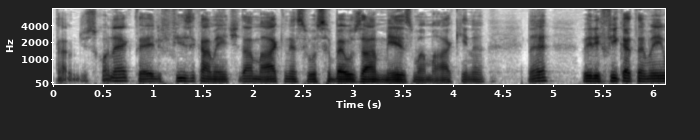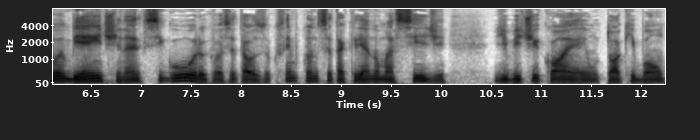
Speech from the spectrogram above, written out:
tá, desconecta ele fisicamente da máquina se você vai usar a mesma máquina, né? Verifica também o ambiente, né, seguro que você está usando. Sempre quando você está criando uma seed de Bitcoin, aí um toque bom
